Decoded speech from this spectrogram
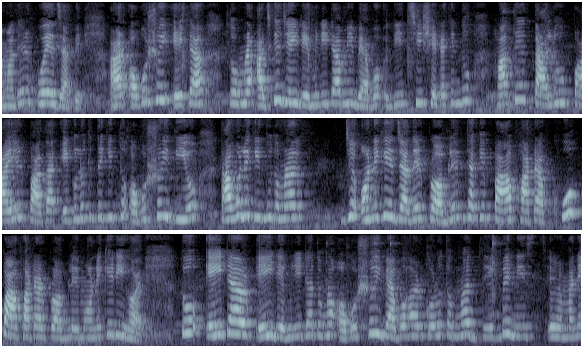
আমাদের হয়ে যাবে। আর অবশ্যই এটা তোমরা আজকে যেই রেমেডিটা আমি ব্যব, দিচ্ছি সেটা কিন্তু হাতের তালু, পায়ের পাতা এগুলোতে কিন্তু অবশ্যই দিও। তাহলে কিন্তু তোমরা যে অনেকে যাদের প্রবলেম থাকে, পা ফাটা, খুব পা ফাটার প্রবলেম অনেকেরই হয়। তো এইটা, এই রেমেডিটা তোমরা অবশ্যই ব্যবহার করো। তোমরা দেখবে মানে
